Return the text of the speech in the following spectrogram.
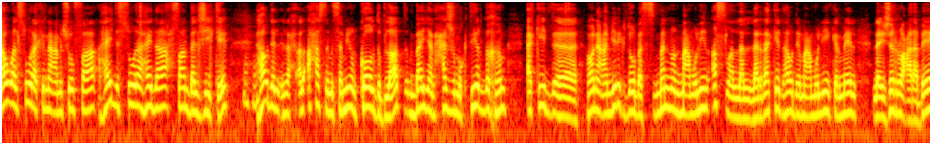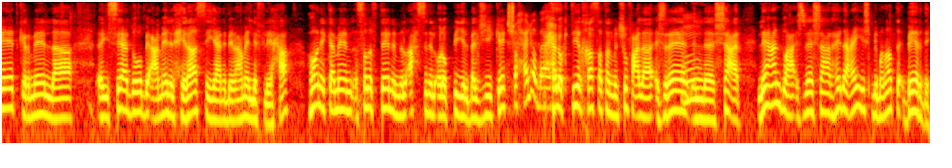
أول صورة كنا عم نشوفها هيدي الصورة هيدا حصان بلجيكي. هودي الأحصنة بنسميهم cold blood مبين حجمه كثير ضخم. أكيد آه، هون عم يركضوا بس منهم معمولين أصلا للركض. هودي معمولين كرمال ليجروا عربات كرمال ليساعدوا بأعمال الحراسة يعني بأعمال الفلاحة. هون كمان صنف ثاني من الاحصنه الأوروبية البلجيكي. شو حلو بس. حلو كثير خاصة بنشوف على اجريه الشعر. ليه عنده على اجراء الشعر؟ هيدا عايش بمناطق باردة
